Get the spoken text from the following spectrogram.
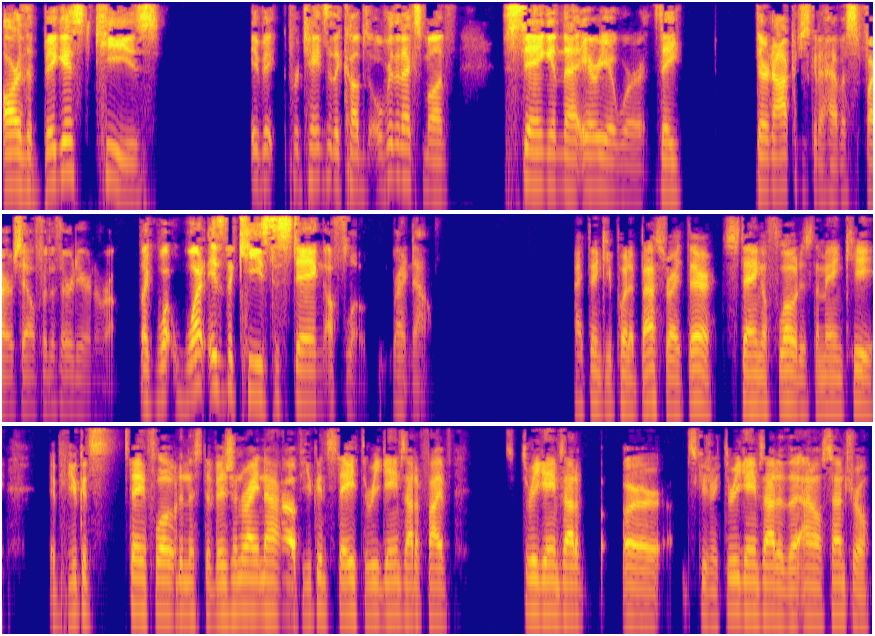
are the biggest keys if it pertains to the Cubs over the next month, staying in that area where they they're not just going to have a fire sale for the third year in a row? Like what what is the keys to staying afloat right now? I think you put it best right there. Staying afloat is the main key. If you could stay afloat in this division right now, if you can stay three games out of five three games out of, or excuse me, three games out of the NL Central,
